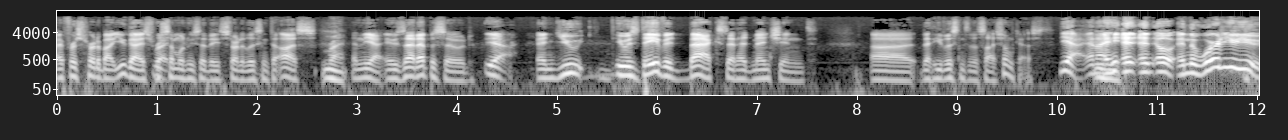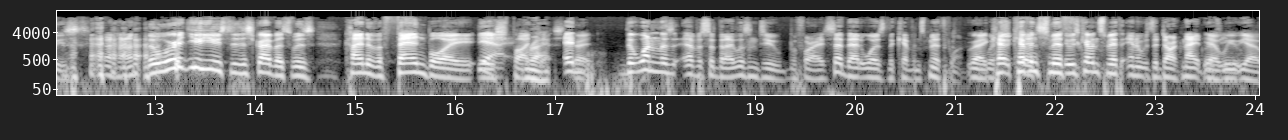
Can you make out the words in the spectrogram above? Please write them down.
I first heard about you guys from Right. someone who said they started listening to us, right. and yeah, it was that episode, Yeah. and you, it was David Bax that had mentioned uh, that he listened to the Slash Filmcast, Yeah, and and, I and, and oh, and the word you used, uh-huh. the word you used to describe us was kind of a fanboy ish Yeah, podcast, right. and right? the one lis- episode that I listened to before I said that was the Kevin Smith one. Right, which- Ke- Kevin it- Smith- It was Kevin Smith, and it was the Dark Knight. Yeah, review. we, yeah,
